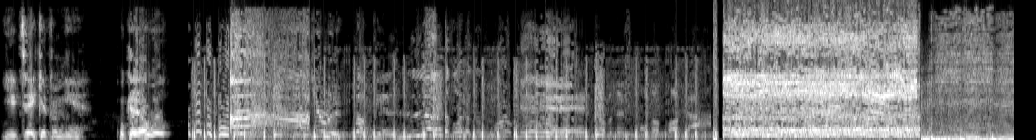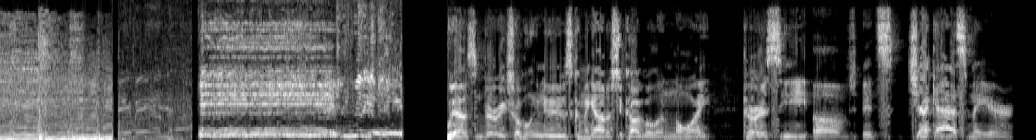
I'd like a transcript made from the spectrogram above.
you take it from here. Okay, I will. ah! You're a fucking We have some very troubling news coming out of Chicago, Illinois, courtesy of its jackass mayor,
